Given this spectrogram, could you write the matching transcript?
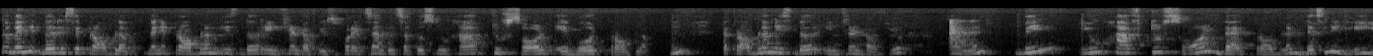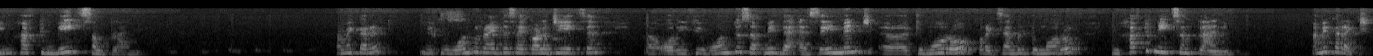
so when there is a problem, when a problem is there in front of you, so for example, suppose you have to solve a word problem. hmm? The problem is there in front of you, and when you have to solve that problem, definitely you have to make some planning. Am I correct? If you want to write the psychology exam, uh, or if you want to submit the assignment uh, tomorrow, for example, tomorrow, you have to make some planning. Am I correct?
